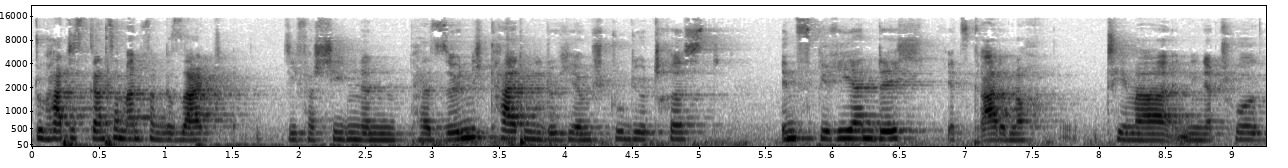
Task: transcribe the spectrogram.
Du hattest ganz am Anfang gesagt, die verschiedenen Persönlichkeiten, die du hier im Studio triffst, inspirieren dich. Jetzt gerade noch Thema in die Natur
